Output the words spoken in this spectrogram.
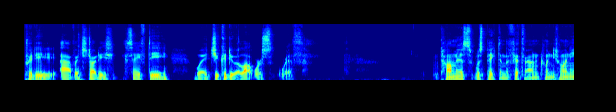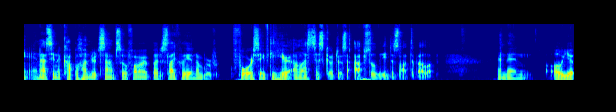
pretty average starting safety, which you could do a lot worse with. Thomas was picked in the fifth round in 2020 and has seen a couple hundred snaps so far, but it's likely a number four safety here unless Cisco just absolutely does not develop. And then Oye,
